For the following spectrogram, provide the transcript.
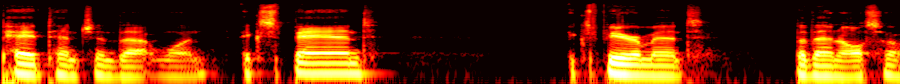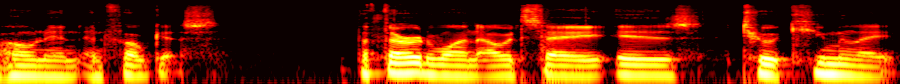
pay attention to that one. Expand, experiment, but then also hone in and focus. The third one I would say is to accumulate.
